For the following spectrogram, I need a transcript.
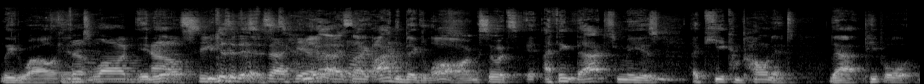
lead well. And That log it out, is because can it get is. this back, Yeah, yeah. it's like I had the big log, so it's. It, I think that to me is a key component that people.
